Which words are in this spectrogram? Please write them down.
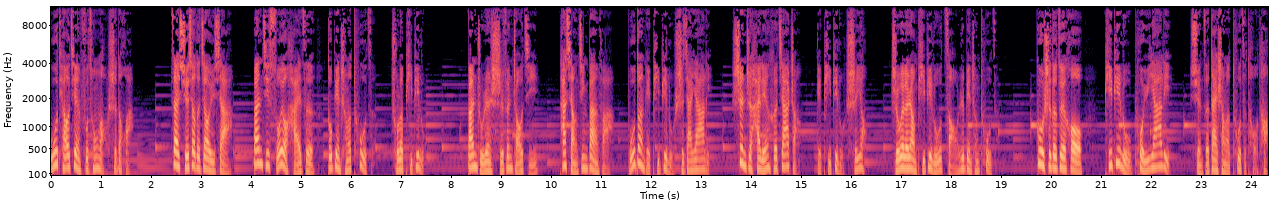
无条件服从老师的话，在学校的教育下，班级所有孩子都变成了兔子，除了皮皮鲁。班主任十分着急，他想尽办法，不断给皮皮鲁施加压力，甚至还联合家长给皮皮鲁吃药，只为了让皮皮鲁早日变成兔子。故事的最后，皮皮鲁迫于压力，选择戴上了兔子头套。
